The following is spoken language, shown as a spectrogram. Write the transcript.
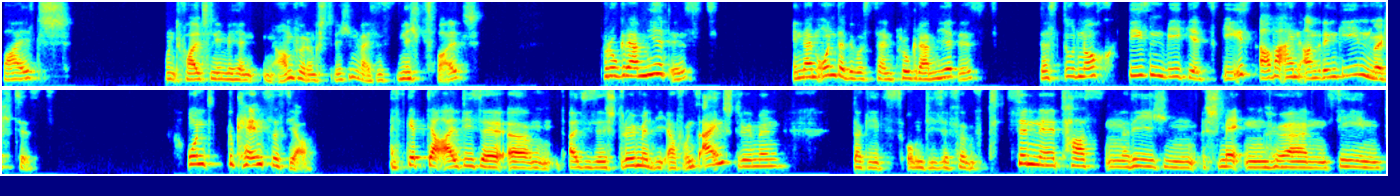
falsch und falsch nehme ich in Anführungsstrichen, weil es ist nichts falsch, programmiert ist, in deinem Unterbewusstsein programmiert ist, dass du noch diesen Weg jetzt gehst, aber einen anderen gehen möchtest. Und du kennst es ja. Es gibt ja all diese, ähm, all diese Ströme, die auf uns einströmen. Da geht's um diese fünf Sinne, Tasten, Riechen, Schmecken, Hören, Sehen.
